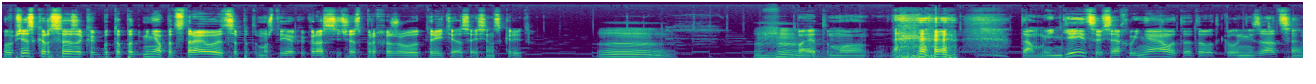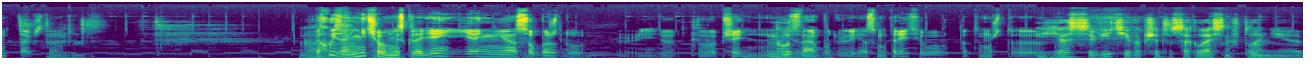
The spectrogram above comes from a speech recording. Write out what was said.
вообще Скорсезе как будто под меня подстраивается, потому что я как раз сейчас прохожу третий Assassin's Creed. Поэтому там индейцы, вся хуйня, вот эта вот колонизация, так что... Да хуй знаю, ничего мне сказать, я, я не особо жду вообще ну, не вот знаю, буду ли я смотреть его, потому что... Я с Витей вообще-то согласен в плане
